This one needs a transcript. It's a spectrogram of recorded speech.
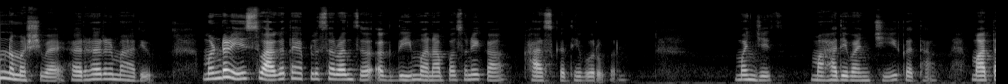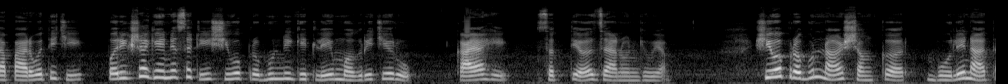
नम शिवाय हर हर महादेव. मंडळी स्वागत आहे आपलं सर्वांचं अगदी मनापासून एका खास कथेबरोबर. म्हणजेच महादेवांची कथा. माता पार्वतीची परीक्षा घेण्यासाठी शिवप्रभूंनी घेतले मगरीचे रूप. काय आहे? सत्य जाणून घेऊया. शिवप्रभूंना शंकर भोलेनाथ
